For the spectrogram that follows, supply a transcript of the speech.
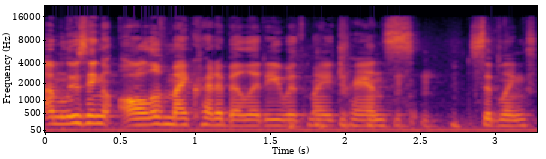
I'm losing all of my credibility with my trans siblings.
